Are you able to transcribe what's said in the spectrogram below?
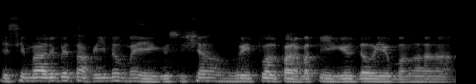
Eh, si Maribeth Aquino may gusto siyang ritual para matigil daw yung mga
